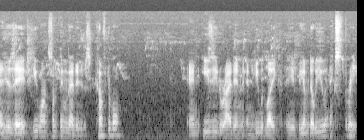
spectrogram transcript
at his age, he wants something that is comfortable and easy to ride in, and he would like a BMW X3.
